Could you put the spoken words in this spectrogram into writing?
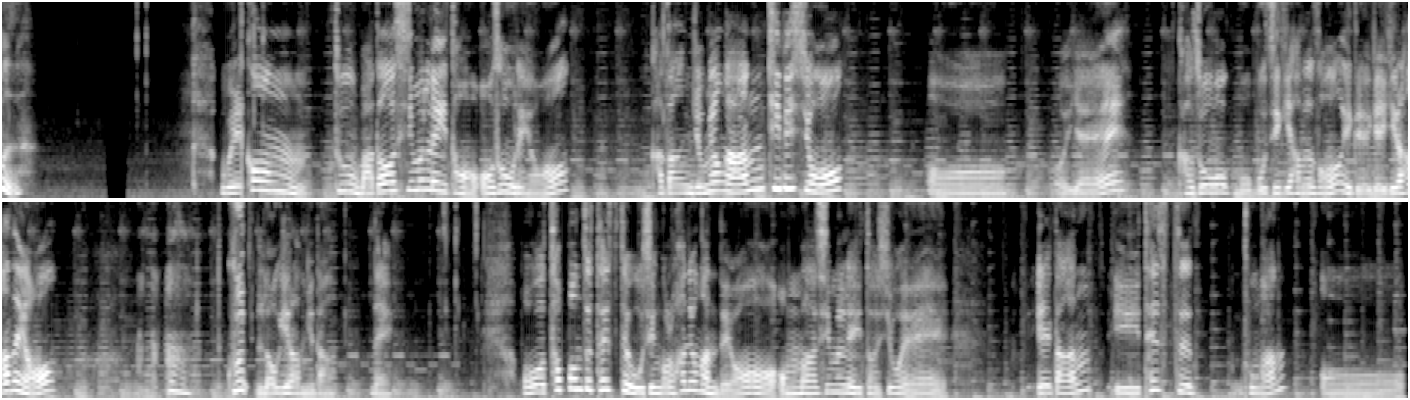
유튜브 웰컴 투 마더 시뮬레이터 어서 오래요. 가장 유명한 TV쇼 어, 어, 예 가족 뭐 모시기 하면서 이게 얘기를 하네요. 굿 럭이랍니다. 네. 어, 첫 번째 테스트에 오신 걸 환영한데요. 엄마 시뮬레이터 쇼에 일단 이 테스트 동안 어,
